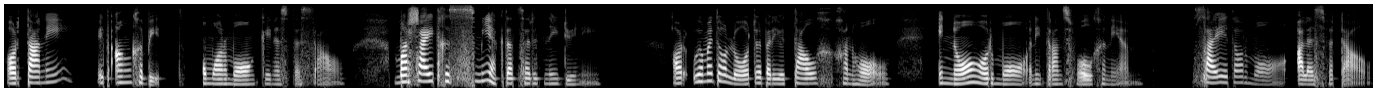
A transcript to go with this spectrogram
Haar tannie het aangebied om haar ma kennis te stel, maar sy het gesmeek dat sy dit nie doen nie. Haar oom het haar later by die hotel gaan haal en na haar ma in die Transvaal geneem. Sy het haar ma alles vertel.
